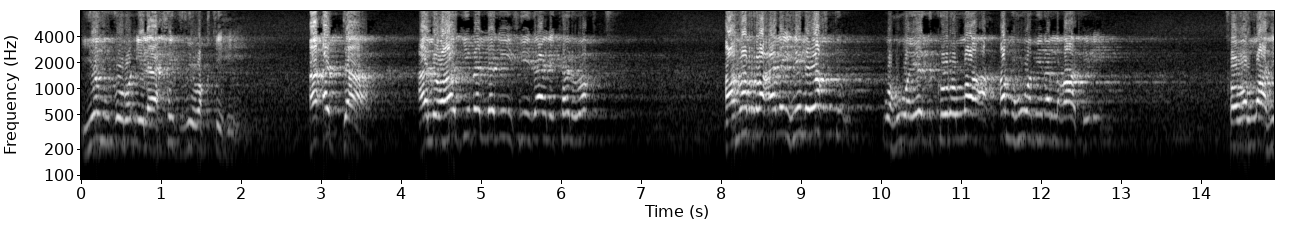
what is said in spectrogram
ينظر إلى حفظ وقته أأدى الواجب الذي في ذلك الوقت. أمر عليه الوقت وهو يذكر الله أم هو من الغافلين. فوالله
